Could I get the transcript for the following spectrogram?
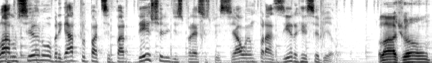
Olá, Luciano, obrigado por participar deste Lead Expresso especial. É um prazer recebê-lo. Olá, João.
